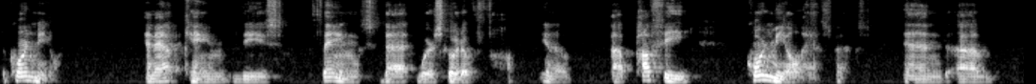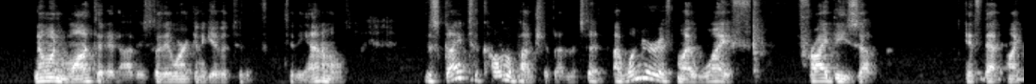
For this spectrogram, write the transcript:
the cornmeal, and out came these things that were sort of, you know, uh, puffy cornmeal aspects, and um, no one wanted it. Obviously, they weren't going to give it to the to the animals. This guy took home a bunch of them and said, "I wonder if my wife fried these up, if that might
